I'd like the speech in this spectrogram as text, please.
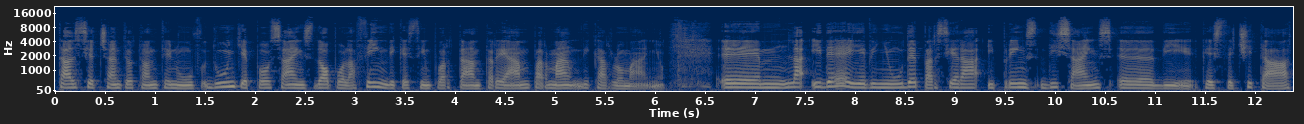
Tal 689 dunque poi Sainz dopo la fin di questo importante importante ream parman di Carlo Magno. Eh, la idea è venuta parserà i prince Sainz eh, di queste città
